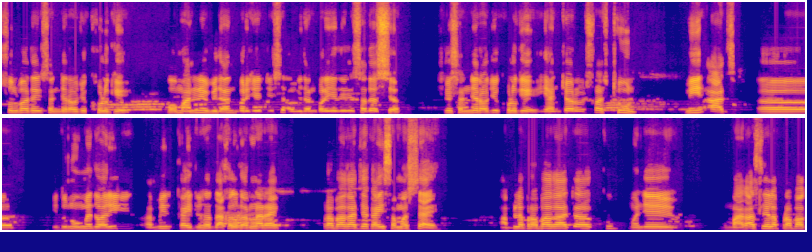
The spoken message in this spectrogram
सुलभादेवी संजयरावजी खोळके व माननीय विधान परिषदेचे विधान परिषदेचे सदस्य श्री संजयरावजी खोळके यांच्यावर विश्वास ठेवून मी आज इथून उमेदवारी आम्ही काही दिवसात दाखल करणार आहे. प्रभागाच्या काही समस्या आहे आपल्या प्रभागाच्या खूप म्हणजे मागासलेला प्रभाग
